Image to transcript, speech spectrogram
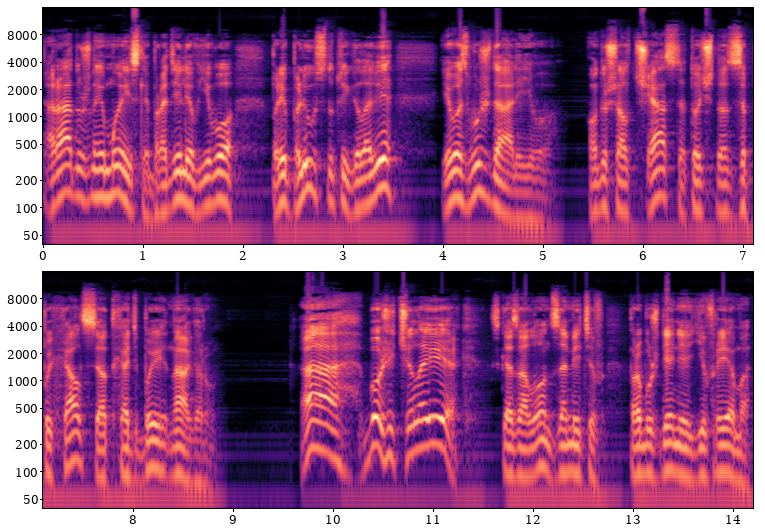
радужные мысли бродили в его приплюснутой голове и возбуждали его. Он дышал часто, точно запыхался от ходьбы на гору. «А, божий человек!» — сказал он, заметив пробуждение Ефрема,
